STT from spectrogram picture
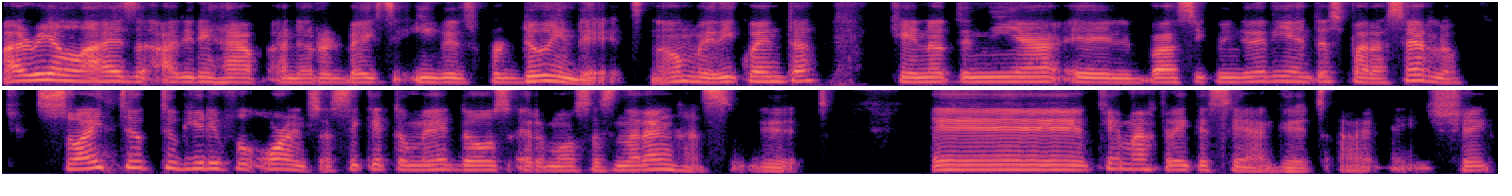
I realized I didn't have another basic ingredients for doing it. ¿no? Me di cuenta que no tenía el básico ingredientes para hacerlo. So I took two beautiful oranges. Así que tomé dos hermosas naranjas. Good. Eh, ¿Qué más cree que sea? Good. A ver, eh, check.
